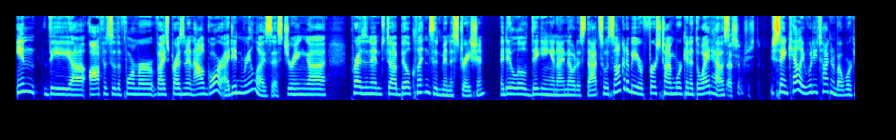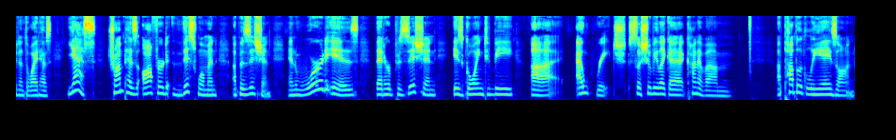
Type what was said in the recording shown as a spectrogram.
in the uh, office of the former Vice President Al Gore. I didn't realize this during uh, President uh, Bill Clinton's administration. I did a little digging and I noticed that. So it's not going to be your first time working at the White House. That's interesting. You're saying, Kelly, what are you talking about working at the White House? Yes, Trump has offered this woman a position. And word is that her position is going to be uh, outreach. So she'll be like a kind of um, a public liaison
